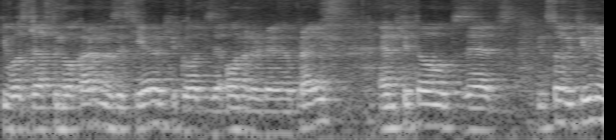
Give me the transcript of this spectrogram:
he was just in Locarno this year, he got the honorary prize and he told that in Soviet Union,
